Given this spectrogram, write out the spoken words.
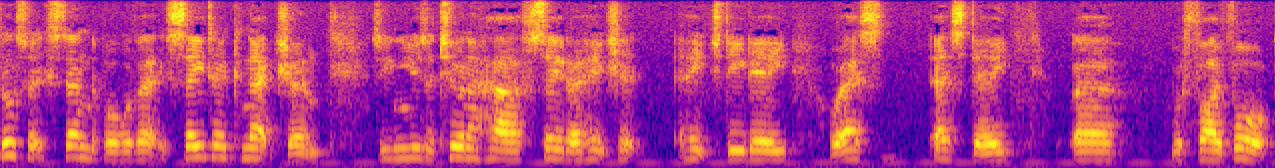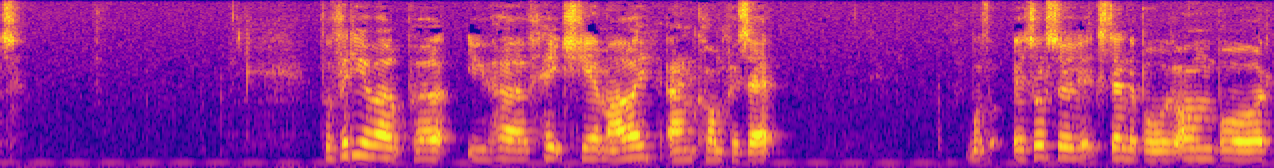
It's also extendable with a SATA connection, so you can use a two and a half SATA H HDD or S SD uh, with 5 volts. For video output you have HDMI and composite. With, it's also extendable with onboard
